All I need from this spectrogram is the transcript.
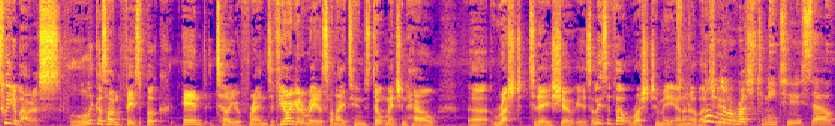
tweet about us, lick us on Facebook, and tell your friends. If you are going to rate us on iTunes, don't mention how uh, rushed today's show is. At least it felt rushed to me. I don't know about felt you. a little rushed to me too. So,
